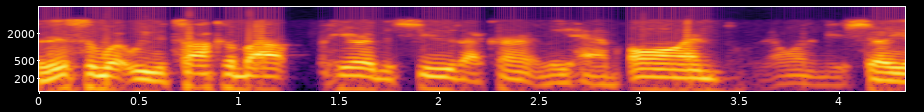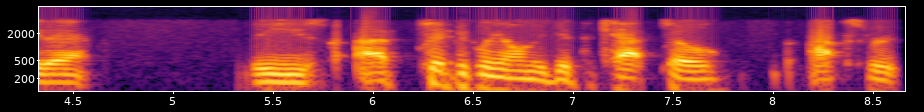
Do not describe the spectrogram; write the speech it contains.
So this is what we were talking about. Here are the shoes I currently have on. I wanted me to show you that. These I typically only get the cap toe, Oxford,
